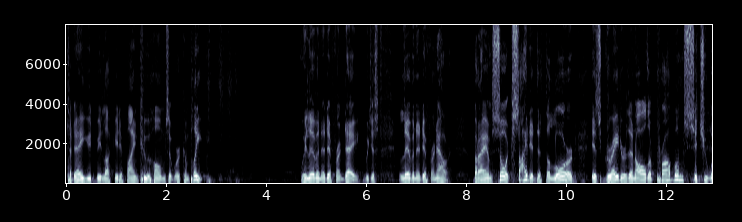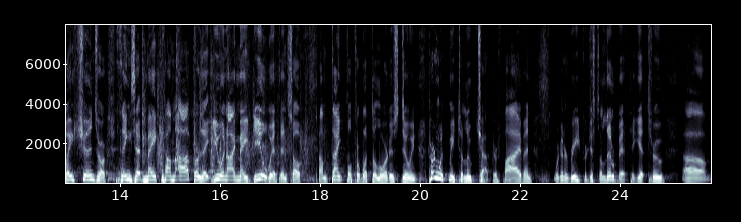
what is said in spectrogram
Today, you'd be lucky to find two homes that were complete. we live in a different day. We just live in a different hour. But I am so excited that the Lord is greater than all the problems, situations, or things that may come up or that you and I may deal with. And so I'm thankful for what the Lord is doing. Turn with me to Luke chapter 5, and we're going to read for just a little bit to get through um,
